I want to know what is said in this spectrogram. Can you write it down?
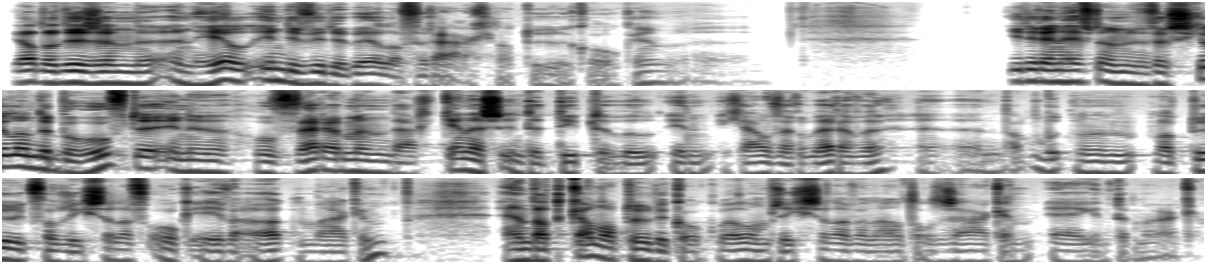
Ja, dat is een, een heel individuele vraag natuurlijk ook. Hè. Eh, Iedereen heeft een verschillende behoefte in hoeverre men daar kennis in de diepte wil in gaan verwerven. Eh, en dat moet men natuurlijk voor zichzelf ook even uitmaken. En dat kan natuurlijk ook wel om zichzelf een aantal zaken eigen te maken.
